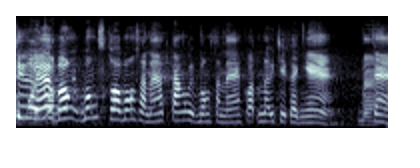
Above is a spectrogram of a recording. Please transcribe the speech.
ជឿហ៎បងបងស្គាល់បងសាណាតាំងពីបងសាណាគាត់នៅជាកញ្ញាបាទចា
